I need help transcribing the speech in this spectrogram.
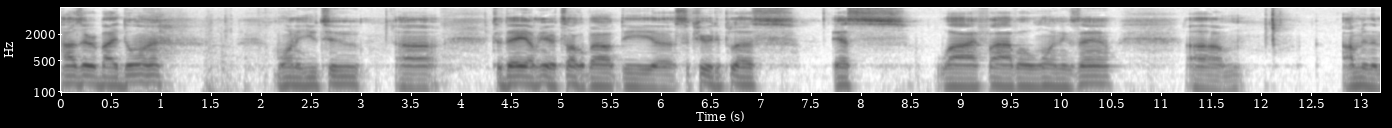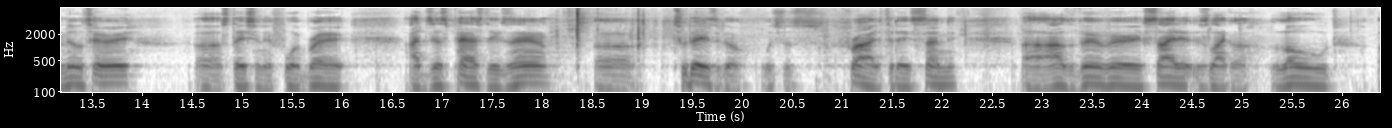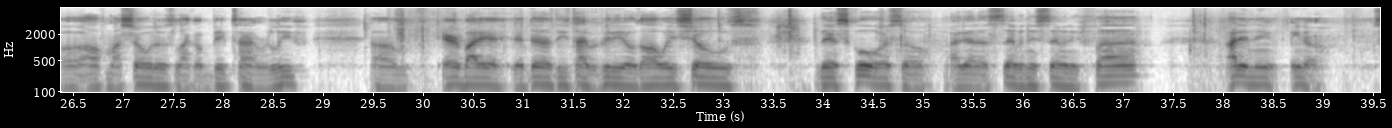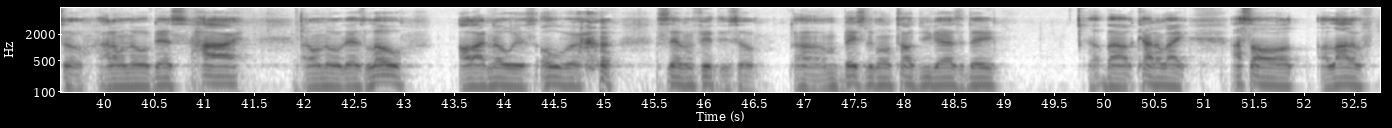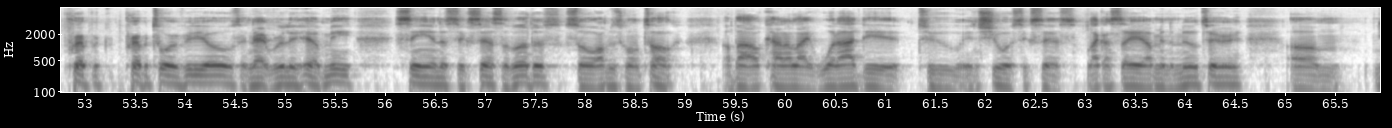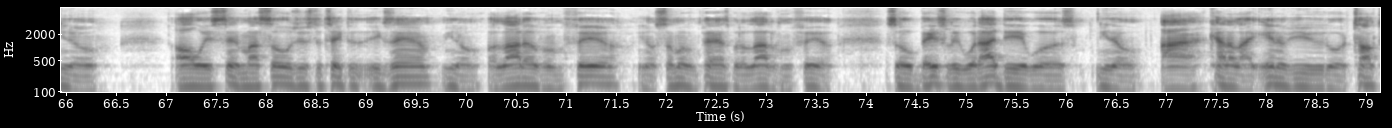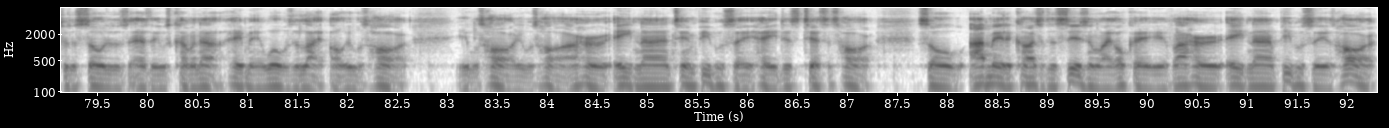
How's everybody doing? Morning, YouTube. Uh, today I'm here to talk about the uh, Security Plus SY501 exam. Um, I'm in the military, uh, stationed at Fort Bragg. I just passed the exam uh, two days ago, which was Friday. Today's Sunday. Uh, I was very, very excited. It's like a load uh, off my shoulders, like a big time relief. Um, everybody that does these type of videos always shows their score. So I got a 70, 75. I didn't even, you know, so I don't know if that's high. I don't know if that's low. All I know is over 750. So uh, I'm basically going to talk to you guys today about kind of like I saw a lot of preparatory videos and that really helped me seeing the success of others. So I'm just going to talk about kind of like what I did to ensure success. Like I say, I'm in the military. Um, you know, I always send my soldiers to take the exam. You know, a lot of them fail. You know, some of them pass, but a lot of them fail. So basically what I did was, you know, I kind of like interviewed or talked to the soldiers as they was coming out. Hey man, what was it like? Oh, it was hard. It was hard. It was hard. I heard eight, nine, ten people say, hey, this test is hard. So I made a conscious decision like, okay, if I heard eight, nine people say it's hard,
